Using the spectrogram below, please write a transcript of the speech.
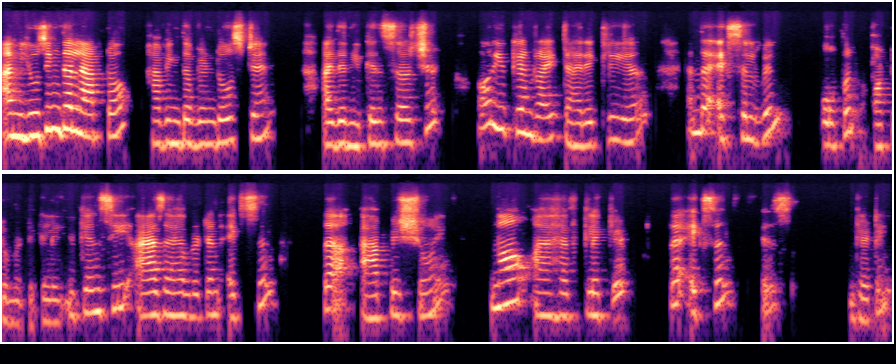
I'm using the laptop, having the Windows 10. Either you can search it or you can write directly here and the Excel will open automatically. You can see as I have written Excel, the app is showing. Now I have clicked it, the Excel is getting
